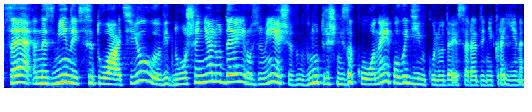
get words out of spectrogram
це не змінить ситуацію відношення людей, розумієш, внутрішні закони і поведінку людей всередині країни.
